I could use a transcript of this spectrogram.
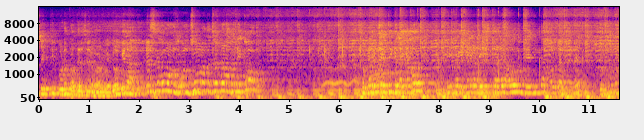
ಶಕ್ತಿ ಕೂಡ ಪ್ರದರ್ಶನ ಮಾಡಬೇಕು. ಓಕೆನಾ Let's ಕಮ ಒಂದು ಜೋರಾದ ಚಪ್ಪಾಳೆ ಬರಲಿ ಕಮ ಅವರು ಗೇಮಿಂದ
